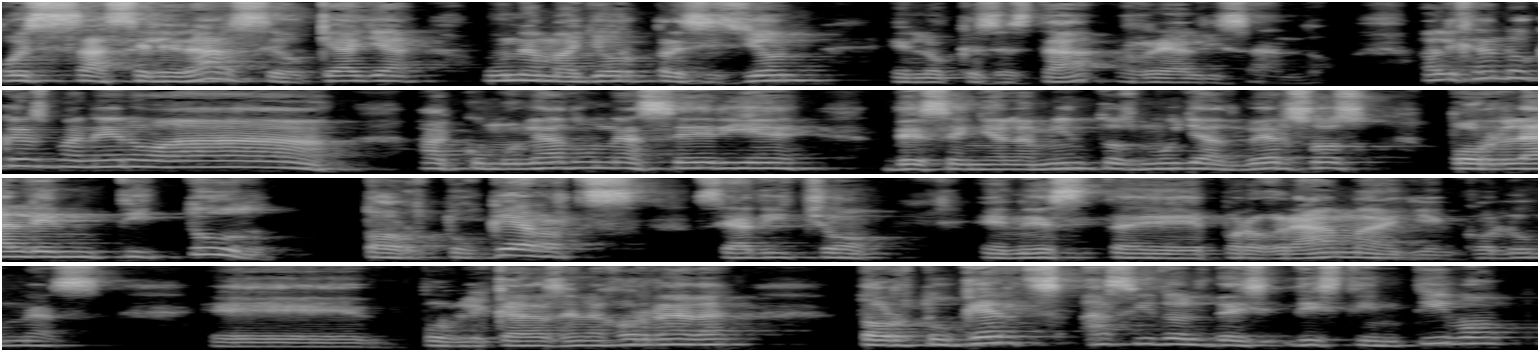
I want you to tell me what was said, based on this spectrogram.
pues acelerarse o que haya una mayor precisión en lo que se está realizando. Alejandro Gersmanero ha acumulado una serie de señalamientos muy adversos por la lentitud, tortuguerz, se ha dicho en este programa y en columnas eh, publicadas en la jornada, Tortuguerz ha sido el distintivo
